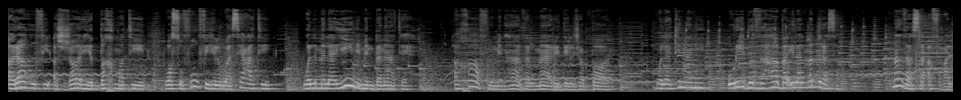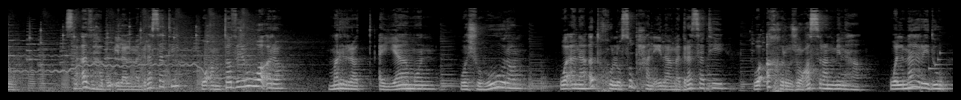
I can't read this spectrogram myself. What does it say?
أراه في أشجاره الضخمة وصفوفه الواسعة والملايين من بناته. أخاف من هذا المارد الجبار ولكنني أريد الذهاب إلى المدرسة. ماذا سأفعل؟ سأذهب إلى المدرسة وأنتظر وأرى. مرت أيام وشهور. وأنا أدخل صبحا إلى مدرستي وأخرج عصرا منها والمارد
